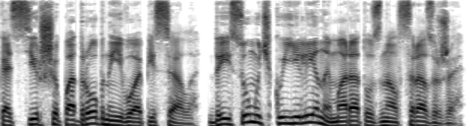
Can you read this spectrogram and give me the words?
Кассирша подробно его описала, да и сумочку Елены Марат узнал сразу же.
